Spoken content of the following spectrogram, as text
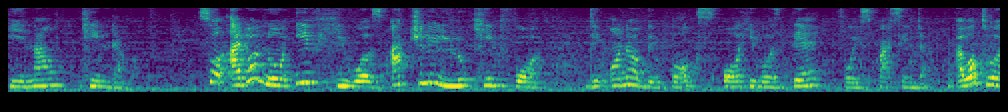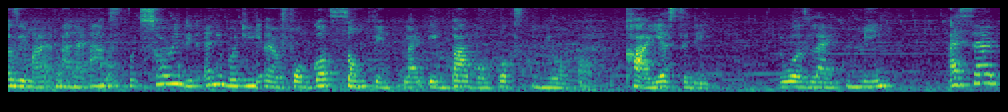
he now came down. So i don't know if he was actually looking for the owner of the box or he was there for his passenger. I walked towards him and i asked sorry did anybody uh, forgot something like a bag or box in your car yesterday? It was like me. I said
